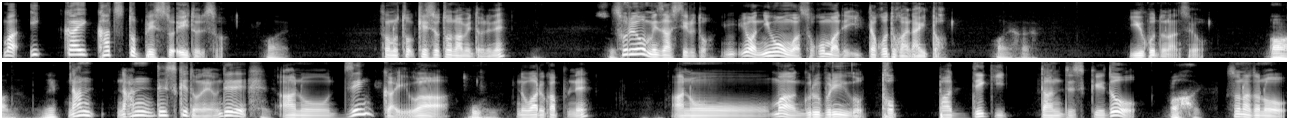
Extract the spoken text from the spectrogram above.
まあ1回勝つとベスト8ですわ。はい。そのと決勝トーナメントでね。それを目指していると。要は日本はそこまで行ったことがないとはいはい。いうことなんですよ。ああ、ね。なん、なんですけどね。で、あの、前回は、のワールドカップね。あのーまあ、グループリーグを突破できたんですけど、あ、はい。その後の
